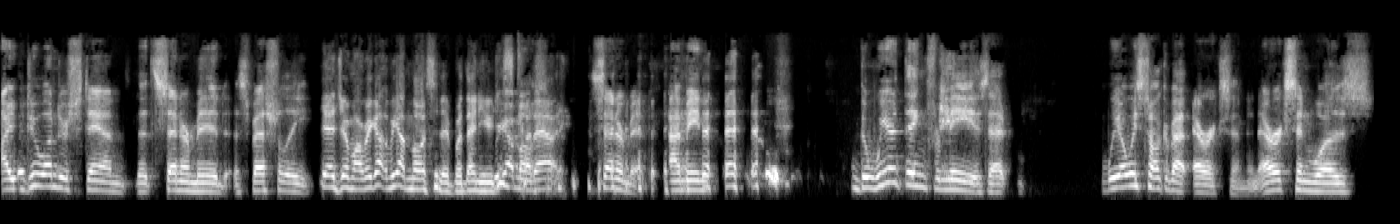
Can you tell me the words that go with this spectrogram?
I do understand that center mid, especially Yeah, Jamar, we got we got most of it, but then you we just got cut most out. of it. center mid. I mean, the weird thing for me is that we always talk about Eriksen, and Eriksen was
